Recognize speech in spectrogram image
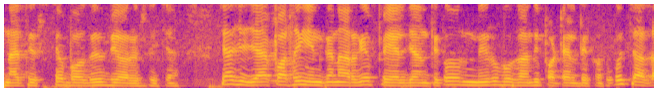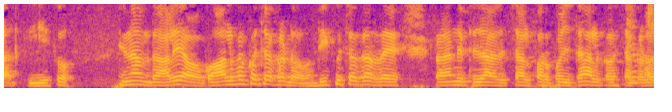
नैतिक शिक्षा बौद्धिक ब्यौर क्या चीज़ जयपाल सिंह इनका नारगे पेल जानते को नीरू गांधी पटेल देखो तो को की को? इनाम द आओ को अलग को चकडो कुछ चकर रे रानी तो जाल चाल पर पज दाल को चकडो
